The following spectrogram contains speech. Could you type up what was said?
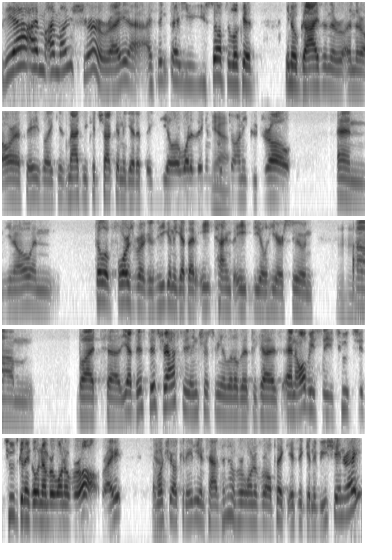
Yeah, I'm I'm unsure, right? I think that you you still have to look at you know, guys in their in their RFAs. Like, is Matthew Tkachuk going to get a big deal, or what are they going to yeah. do with Johnny Gaudreau? And you know, and Filip Forsberg is he going to get that eight times eight deal here soon? Mm-hmm. Um, but uh, yeah, this this draft interests me a little bit because, and obviously, two, two's going to go number one overall, right? The yeah. Montreal Canadiens have the number one overall pick. Is it going to be Shane Wright?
